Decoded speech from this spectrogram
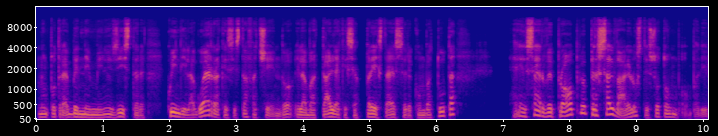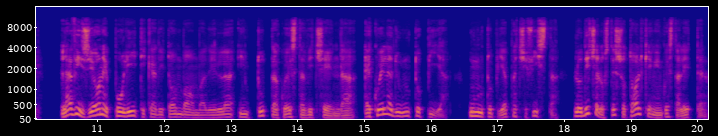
non potrebbe nemmeno esistere. Quindi la guerra che si sta facendo e la battaglia che si appresta a essere combattuta eh, serve proprio per salvare lo stesso Tom Bombadil. La visione politica di Tom Bombadil in tutta questa vicenda è quella di un'utopia, un'utopia pacifista. Lo dice lo stesso Tolkien in questa lettera.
